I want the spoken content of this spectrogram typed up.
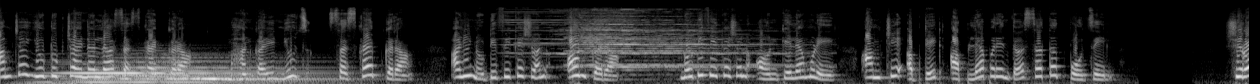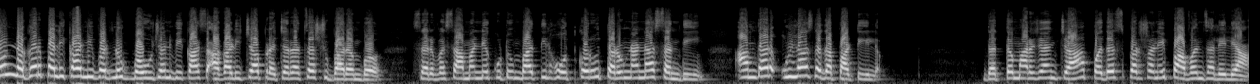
आमच्या यूट्यूब चॅनलला सबस्क्राईब करा. महानकारी न्यूज सबस्क्राईब करा आणि नोटिफिकेशन ऑन करा. नोटिफिकेशन ऑन केल्यामुळे आमचे अपडेट आपल्यापर्यंत सतत पोहोचेल. शिरोळ नगरपालिका निवडणूक बहुजन विकास आघाडीच्या प्रचाराचा शुभारंभ. सर्वसामान्य कुटुंबातील होतकरू तरुणांना संधी. आमदार उल्हासदादा पाटील. दत्त महाराजांच्या पदस्पर्शाने पावन झालेल्या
